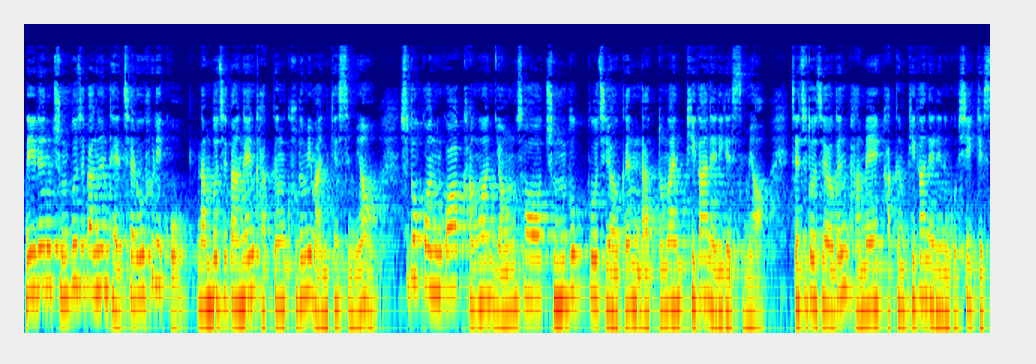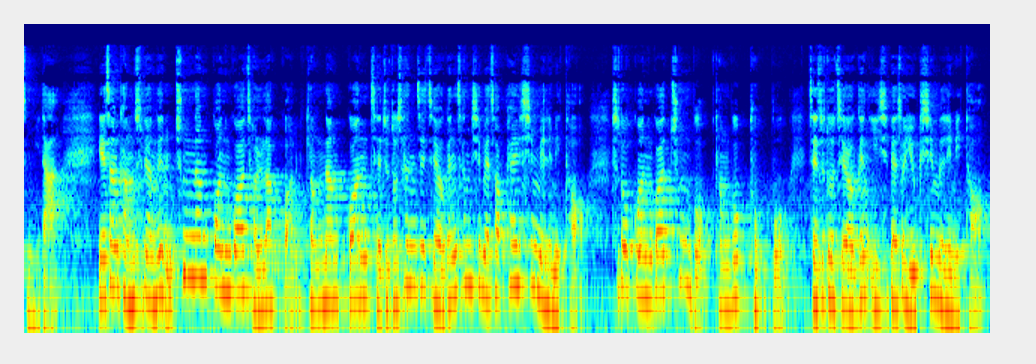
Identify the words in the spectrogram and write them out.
내일은 중부지방은 대체로 흐리고 남부지방은 가끔 구름이 많겠으며 수도권과 강원 영서 중북부 지역은 낮 동안 비가 내리겠으며 제주도 지역은 밤에 가끔 비가 내리는 곳이 있겠습니다. 예상 강수량은 충남권과 전라권, 경남권, 제주도 산지 지역은 30에서 80mm, 수도권과 충북, 경북 북부, 제주도 지역은 20에서 60mm,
